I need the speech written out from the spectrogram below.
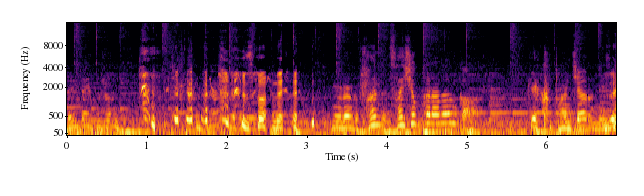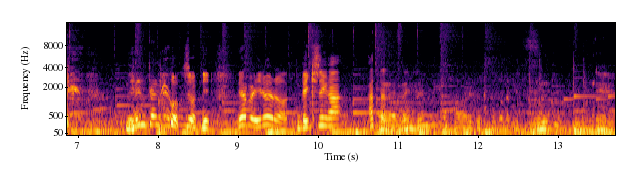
連帯保証に。れ そうね。もうなんかパン最初からなんか結構パンチあるね。連帯保証。に。やっぱいろいろ歴史があったんだよね。ね全部今剥がれてそこだけすげえ。強い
